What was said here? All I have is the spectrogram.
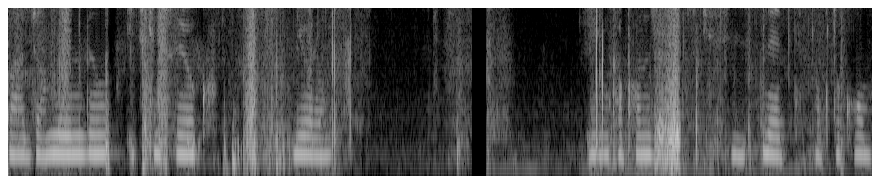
Daha canlı yayında hiç kimse yok. Biliyorum. Yayın kapanacak kesin net.com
